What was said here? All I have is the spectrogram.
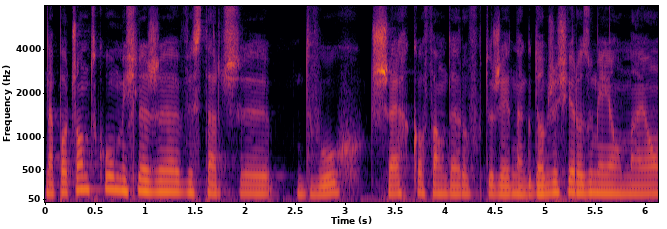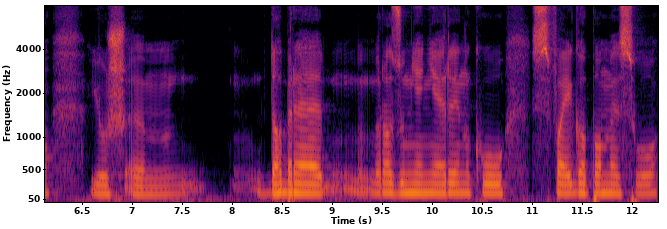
na początku myślę, że wystarczy dwóch, trzech co-founderów, którzy jednak dobrze się rozumieją, mają już um, dobre rozumienie rynku, swojego pomysłu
